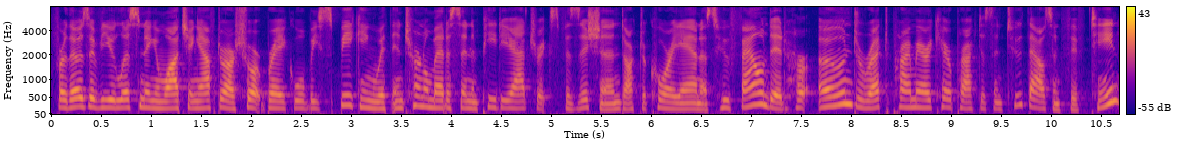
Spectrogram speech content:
for those of you listening and watching, after our short break, we'll be speaking with internal medicine and pediatrics physician Dr. Corey Annis, who founded her own direct primary care practice in 2015.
